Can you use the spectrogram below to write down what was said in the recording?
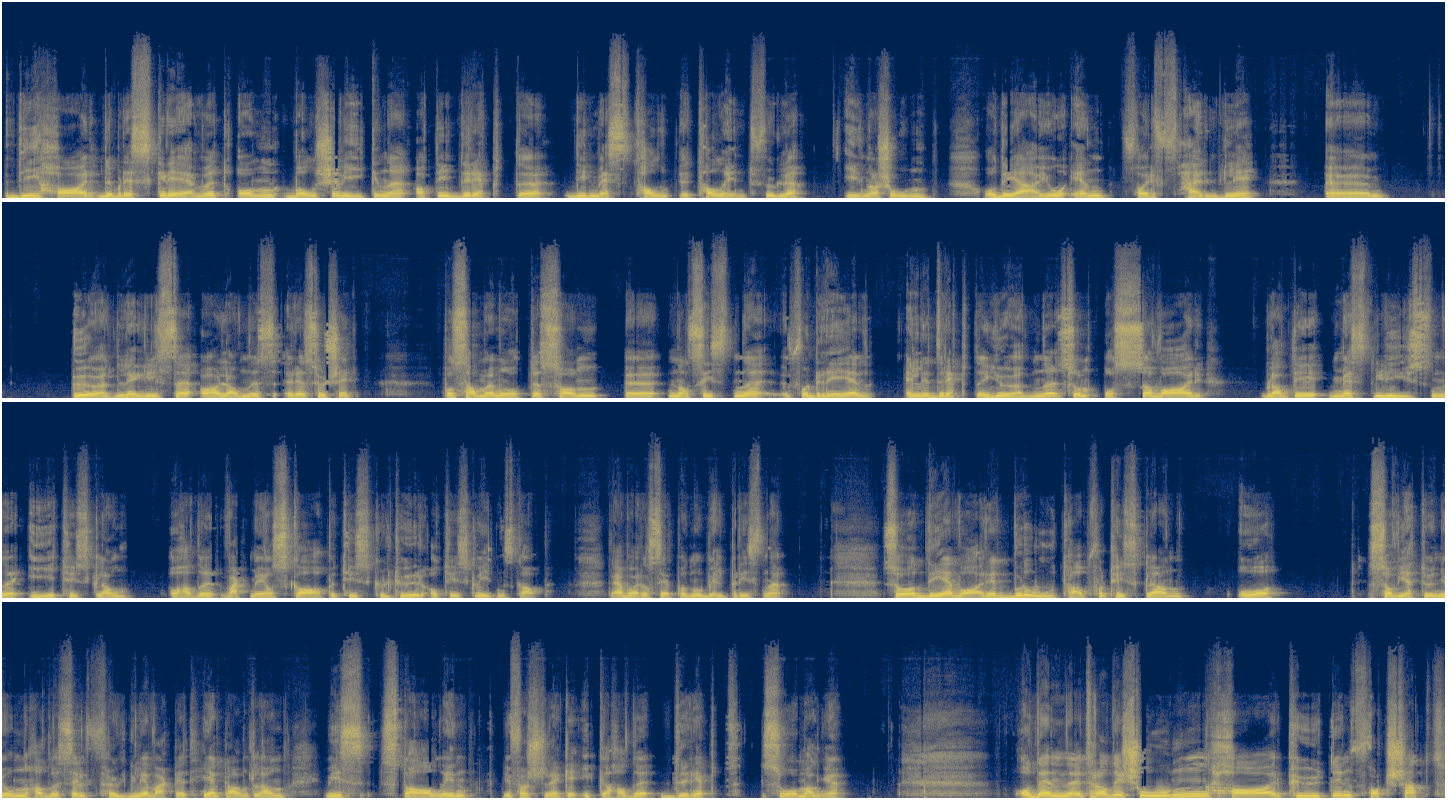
De har, det ble skrevet om bolsjevikene at de drepte de mest tal talentfulle i nasjonen. Og det er jo en forferdelig eh, ødeleggelse av landets ressurser. På samme måte som eh, nazistene fordrev eller drepte jødene, som også var blant de mest lysende i Tyskland og hadde vært med å skape tysk kultur og tysk vitenskap. Det er bare å se på nobelprisene. Så det var et blodtap for Tyskland, og Sovjetunionen hadde selvfølgelig vært et helt annet land hvis Stalin i første rekke ikke hadde drept så mange. Og denne tradisjonen har Putin fortsatt.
